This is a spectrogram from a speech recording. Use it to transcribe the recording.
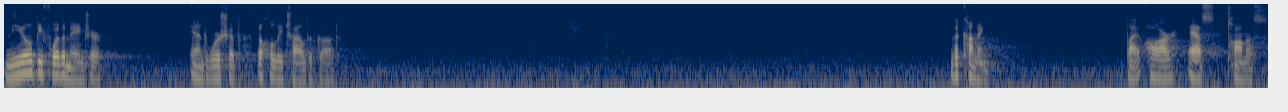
kneel before the manger and worship the Holy Child of God. The Coming by R. S. Thomas.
